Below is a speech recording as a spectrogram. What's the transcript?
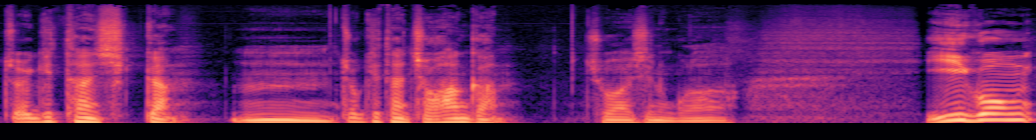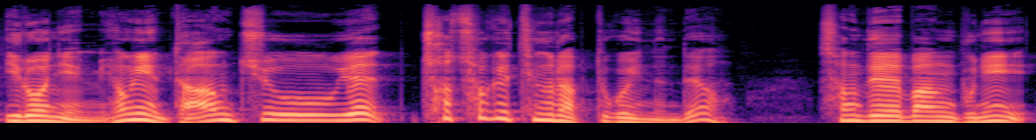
쫄깃한 식감, 음, 쫄깃한 저항감 좋아하시는구나. 2015님, 형님, 다음 주에 첫 소개팅을 앞두고 있는데요. 상대방 분이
